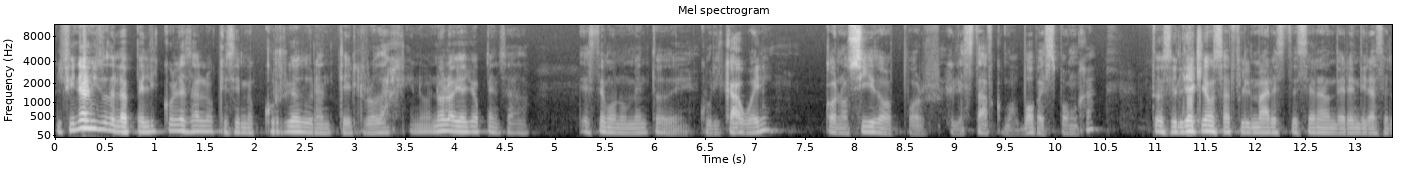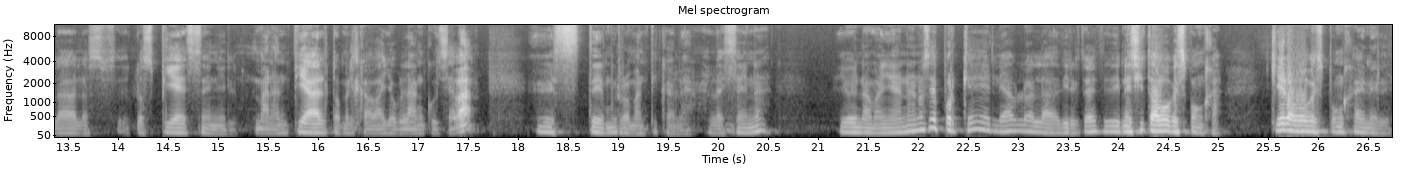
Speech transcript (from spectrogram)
El final mismo de la película es algo que se me ocurrió durante el rodaje, no, lo había yo pensado. Este monumento de Curicaweri, conocido por el staff como Bob Esponja. Entonces el día que íbamos a filmar esta escena donde Erendira se lava los, los pies en el manantial, toma el caballo blanco y se va. Este, muy romántica la, la escena yo en la mañana, no sé por qué, le hablo a la directora necesito a Bob Esponja. Quiero a Bob Esponja en el,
